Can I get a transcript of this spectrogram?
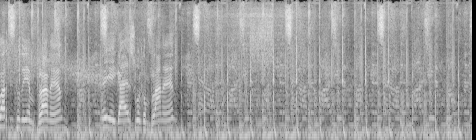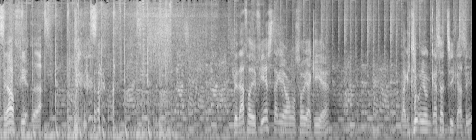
party today in Planet. Hey, hey guys, welcome Planet. Pedazo, Pedazo de fiesta que llevamos hoy aquí, ¿eh? La que llevo yo en casa, chicas, ¿sí?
